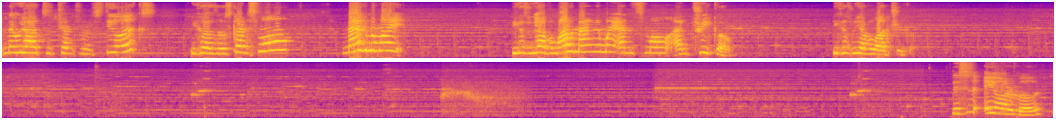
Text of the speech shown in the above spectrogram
And then we had to transfer Steelix because it was kind of small. Magnemite because we have a lot of Magnemite and it's small. And Treecko because we have a lot of Treecko. This is AR mode.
